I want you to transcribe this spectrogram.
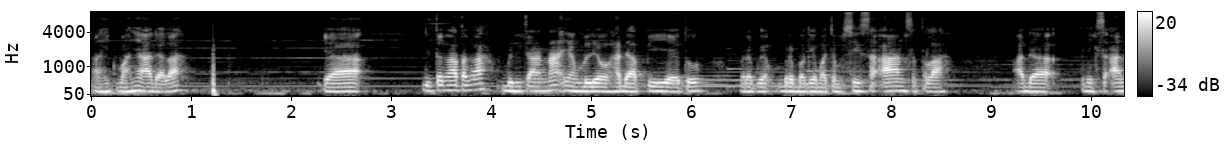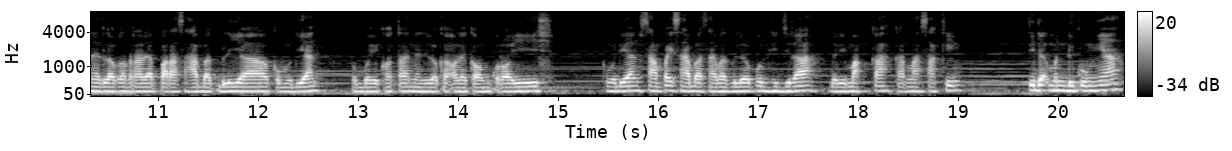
Nah, hikmahnya adalah ya di tengah-tengah bencana yang beliau hadapi yaitu berbagai, berbagai macam siksaan setelah ada penyiksaan yang dilakukan terhadap para sahabat beliau, kemudian pemboikotan yang dilakukan oleh kaum Quraisy. Kemudian sampai sahabat-sahabat beliau pun hijrah dari Makkah karena saking tidak mendukungnya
